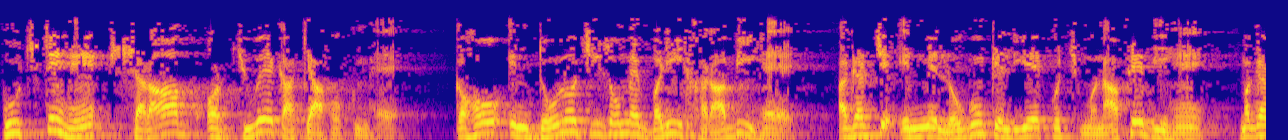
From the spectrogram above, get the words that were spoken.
پوچھتے ہیں، شراب اور جوئے کا کیا حکم ہے؟ کہو، ان دونوں چیزوں میں بڑی خرابی ہے، اگرچہ ان میں لوگوں کے لیے کچھ منافع بھی ہیں، مگر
